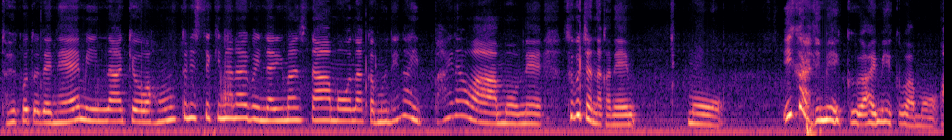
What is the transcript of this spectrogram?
ということでねみんな今日は本当に素敵なライブになりました。もうなんか胸がいっぱいだわ。もうねすぐちゃんなんかねもういいからねメイクアイメイクはもう。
